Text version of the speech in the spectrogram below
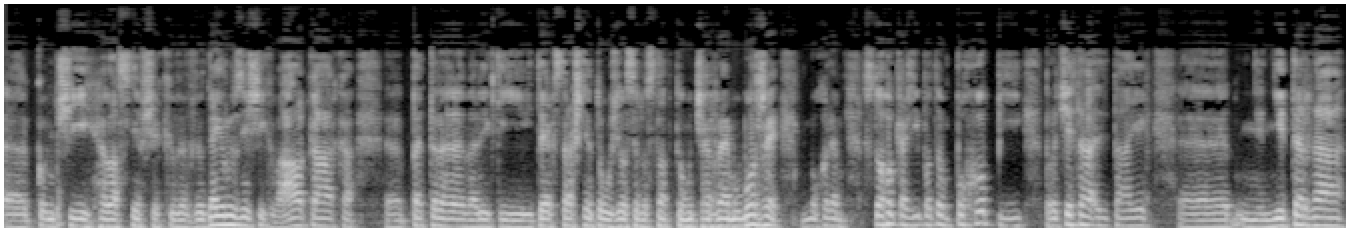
e, končí vlastně všech, v nejrůznějších válkách a e, Petr Veliký, víte, jak strašně toužil se dostat k tomu Černému moři. Mimochodem, z toho každý potom pochopí, proč je ta, ta jejich e, niterná,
